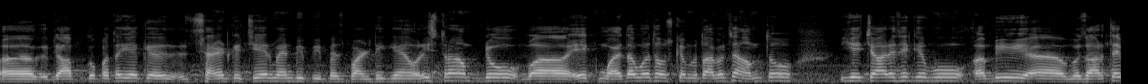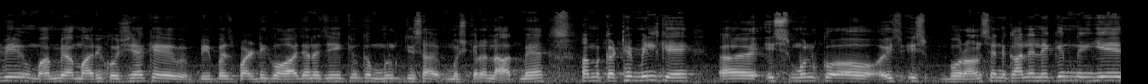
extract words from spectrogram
आपको पता ही है कि सेनेट के चेयरमैन भी पीपल्स पार्टी के हैं और इस तरह जो एक माहा हुआ था उसके मुताबिक से हम तो ये चाह रहे थे कि वो अभी वजारतें भी हमारी कोशिश है कि पीपल्स पार्टी को आ जाना चाहिए क्योंकि मुल्क जिस मुश्किल हालात में है। हम इकट्ठे मिल के इस मुल्क को, इस इस बुरान से निकालें, लेकिन ये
